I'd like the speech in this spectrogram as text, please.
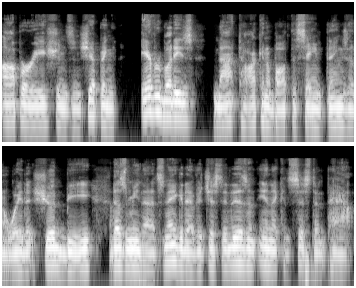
operations and shipping everybody's not talking about the same things in a way that should be. Doesn't mean that it's negative. It's just it isn't in a consistent path.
